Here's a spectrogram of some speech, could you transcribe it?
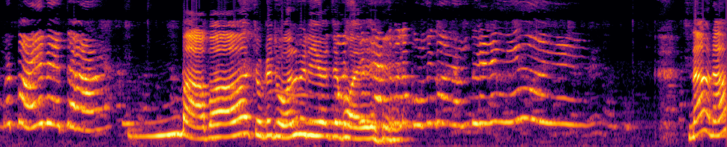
আমার পায়ে ব্যথা। বাবা চোখে জল বেরিয়ে গেছে ভয়ে। নাও নাও।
